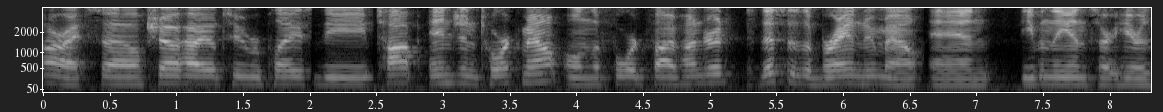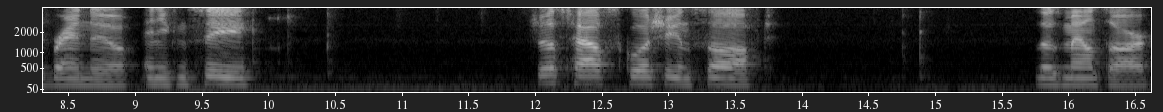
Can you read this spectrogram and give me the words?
Alright, so show how to replace the top engine torque mount on the Ford 500. This is a brand new mount and even the insert here is brand new. And you can see just how squishy and soft those mounts are.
